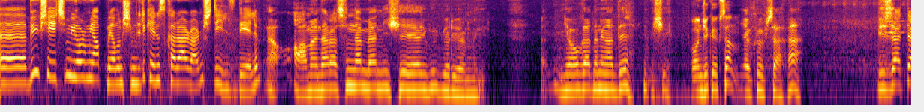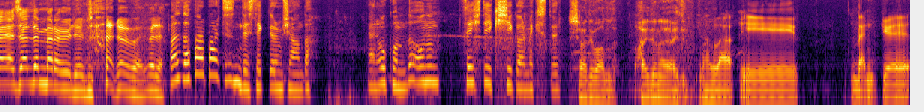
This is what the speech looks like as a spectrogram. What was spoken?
Ee, Büyükşehir için bir yorum yapmayalım şimdilik henüz karar vermiş değiliz diyelim. Ya, Ahmet arasından ben şey görüyorum. Ne o kadının adı? Şey, Gonca Köksal mı? ya Köksal. Ha. Biz zaten ezelden beri öyleyiz. öyle. öyle. Ben Zafer Partisi'ni destekliyorum şu anda. Yani o konuda onun seçtiği kişiyi görmek istiyorum. Şadivallı. Aydın Ay Aydın. Valla eee, bence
